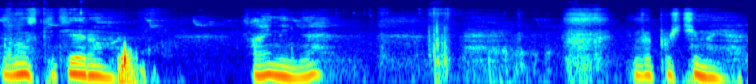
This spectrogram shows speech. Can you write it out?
Z moskitierą. Fajny, nie? Wypuścimy je.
